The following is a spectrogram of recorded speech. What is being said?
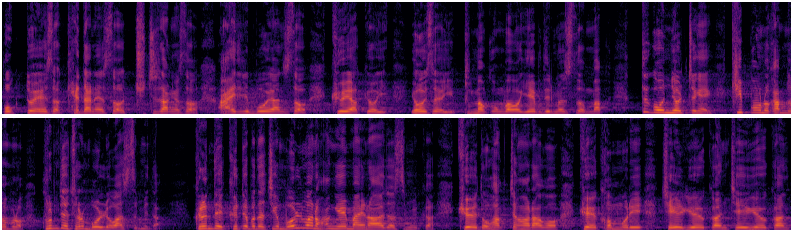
복도에서 계단에서 주차장에서 아이들이 모여 앉아서 교회 학교 여기서 분만 공부하고 예배드리면서도 막 뜨거운 열정에 기쁨으로 감사함으로 구름대처럼 몰려왔습니다. 그런데 그때보다 지금 얼마나 환경이 많이 나아졌습니까? 교회도 확장을 하고 교회 건물이 제일교육관, 제일교육관,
